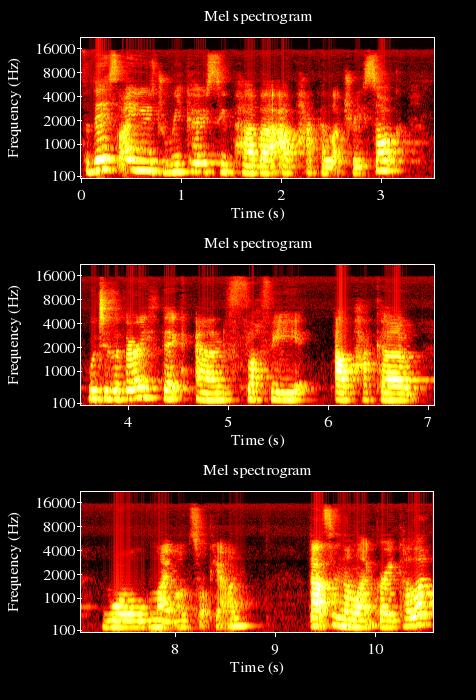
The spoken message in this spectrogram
For this, I used Rico Superba Alpaca Luxury Sock, which is a very thick and fluffy alpaca wool nylon sock yarn. That's in the light grey colour.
